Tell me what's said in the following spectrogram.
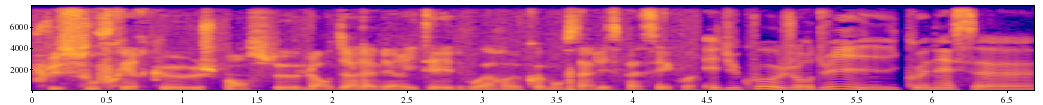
plus souffrir que je pense de leur dire la vérité et de voir euh, comment ça allait se passer quoi. Et du coup aujourd'hui ils connaissent euh,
